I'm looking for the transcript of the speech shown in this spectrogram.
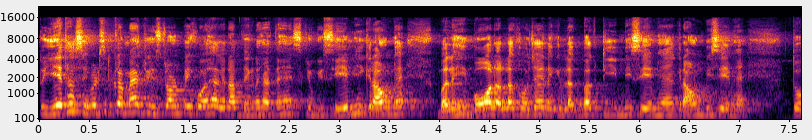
तो ये था सेवन का मैच जो इस ग्राउंड पे हुआ है, अगर आप देखना चाहते हैं, क्योंकि सेम ही ग्राउंड है। भले ही बॉल अलग हो जाए, लेकिन लगभग टीम भी सेम है ग्राउंड भी सेम है। तो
